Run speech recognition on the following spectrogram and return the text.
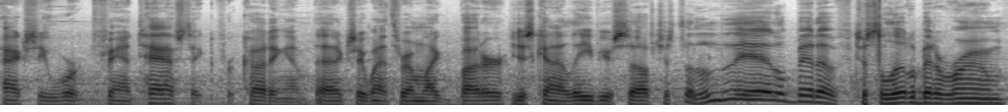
actually worked fantastic for cutting them. It actually went through them like butter. You just kind of leave yourself just a little bit of just a little bit of room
